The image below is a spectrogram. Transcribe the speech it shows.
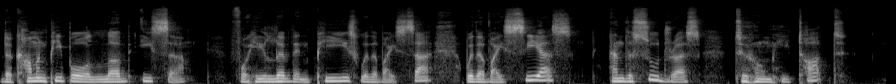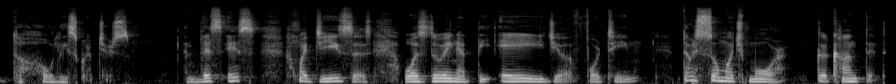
The common people loved Isa, for he lived in peace with the, Vaisa, with the Vaisyas and the Sudras, to whom he taught the Holy Scriptures. And this is what Jesus was doing at the age of 14. There is so much more good content.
